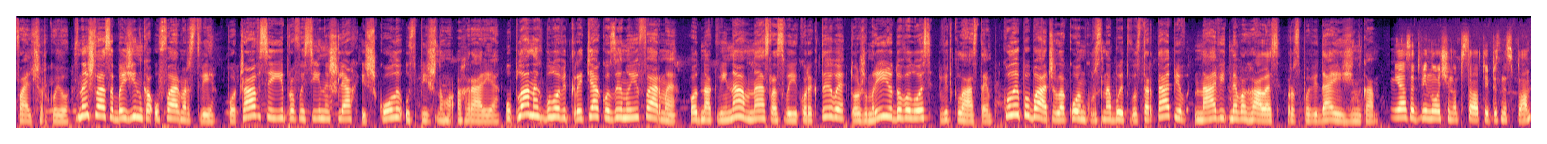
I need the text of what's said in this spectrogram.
фельдшеркою. Знайшла себе жінка у фермерстві. Почався її професійний шлях із школи успішного аграрія. У планах було відкриття козиної ферми. Однак війна внесла свої корективи, тож мрію довелось відкласти. Коли побачила конкурс на битву стартапів, навіть не вагалась, розповідає жінка. Я за дві ночі написала той бізнес-план.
